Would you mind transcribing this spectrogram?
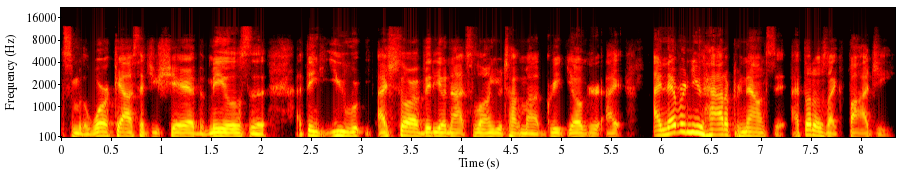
some of the workouts that you share, the meals, the I think you I saw a video not too long. You were talking about Greek yogurt. I I never knew how to pronounce it. I thought it was like Faji.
